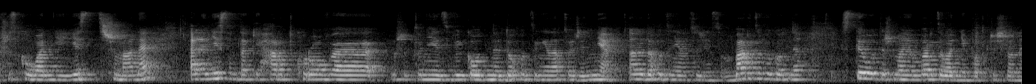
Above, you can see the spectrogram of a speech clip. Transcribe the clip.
wszystko ładnie jest trzymane, ale nie są takie hardkorowe, że to nie jest wygodne do chodzenia na co dzień. Nie, one do chodzenia na co dzień są bardzo wygodne. Z tyłu też mają bardzo ładnie podkreślone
